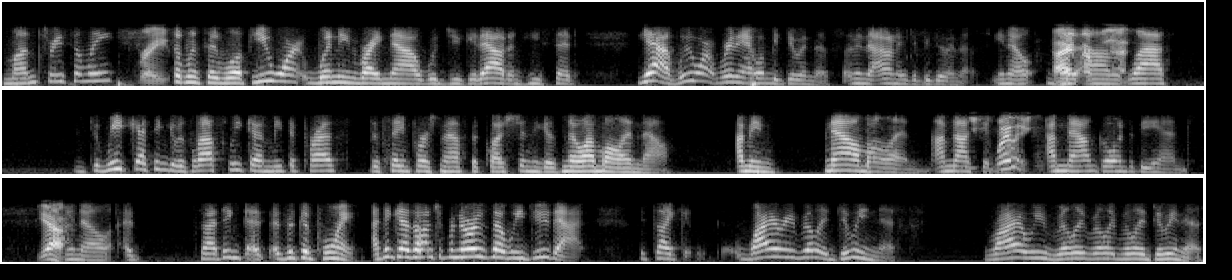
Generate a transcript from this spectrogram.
months recently. Right. Someone said, Well, if you weren't winning right now, would you get out? And he said, Yeah, if we weren't winning, I wouldn't be doing this. I mean, I don't need to be doing this, you know. I But um that. last the week I think it was last week on Meet the Press, the same person asked the question. He goes, No, I'm all in now. I mean, now I'm all in. I'm not He's getting out. winning. I'm now going to the end Yeah. you know I, so i think that, that's a good point. I think as entrepreneurs though we do that. It's like why are we really doing this? Why are we really really really doing this?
